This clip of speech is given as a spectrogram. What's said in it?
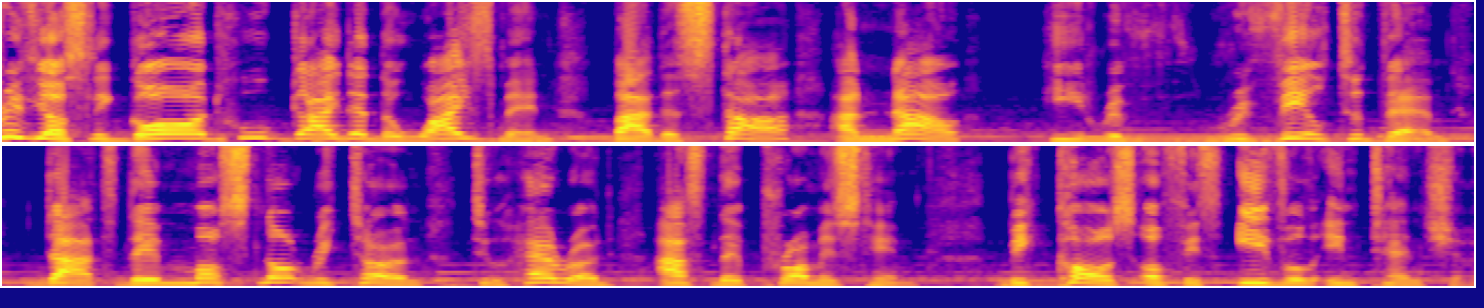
Previously, God, who guided the wise men by the star, and now he re- revealed to them that they must not return to Herod as they promised him because of his evil intention.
